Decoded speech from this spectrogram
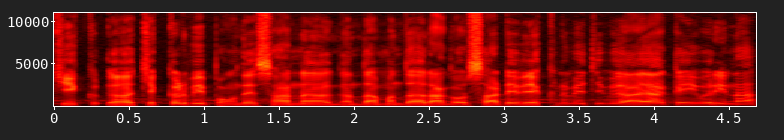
ਚਿੱਕ- ਚਿੱਕੜ ਵੀ ਪਾਉਂਦੇ ਸਨ, ਗੰਦਾ ਮੰਦਾ ਰੰਗ ਔਰ ਸਾਡੇ ਵੇਖਣ ਵਿੱਚ ਵੀ ਆਇਆ ਕਈ ਵਾਰੀ ਨਾ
